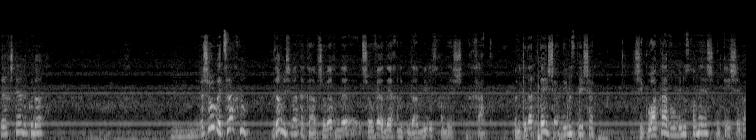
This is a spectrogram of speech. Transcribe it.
דרך שתי הנקודות. ושוב, הצלחנו. זו משוואת הקו שעובר, שעובר דרך הנקודה מינוס 5, 1, והנקודה 9, מינוס 9. שיפוע הקו הוא מינוס 5 חלקי 7.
